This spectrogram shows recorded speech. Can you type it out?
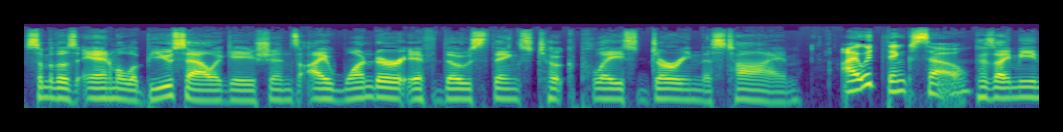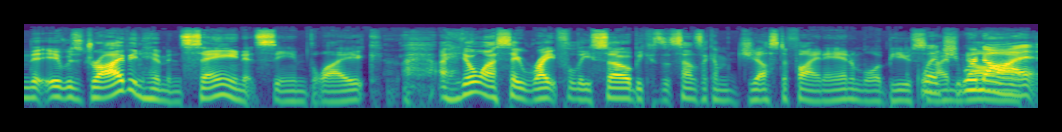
some of those animal abuse allegations. I wonder if those things took place during this time. I would think so. Because, I mean, it was driving him insane, it seemed like. I don't want to say rightfully so because it sounds like I'm justifying animal abuse. and Which I'm we're not.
